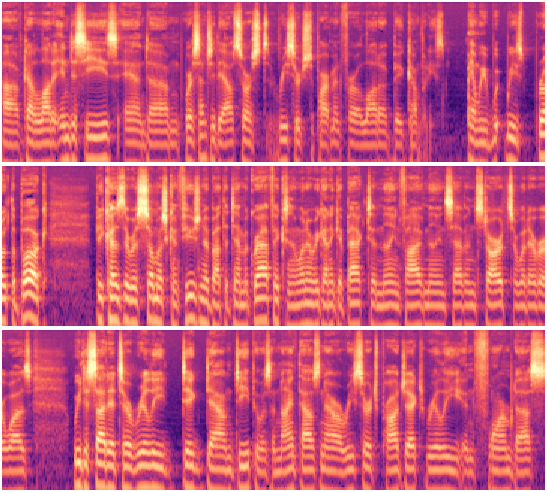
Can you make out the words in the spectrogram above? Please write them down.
Uh, I've got a lot of indices, and um, we're essentially the outsourced research department for a lot of big companies. And we we wrote the book because there was so much confusion about the demographics and when are we going to get back to a million five, million seven starts or whatever it was we decided to really dig down deep. It was a 9,000 hour research project, really informed us.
